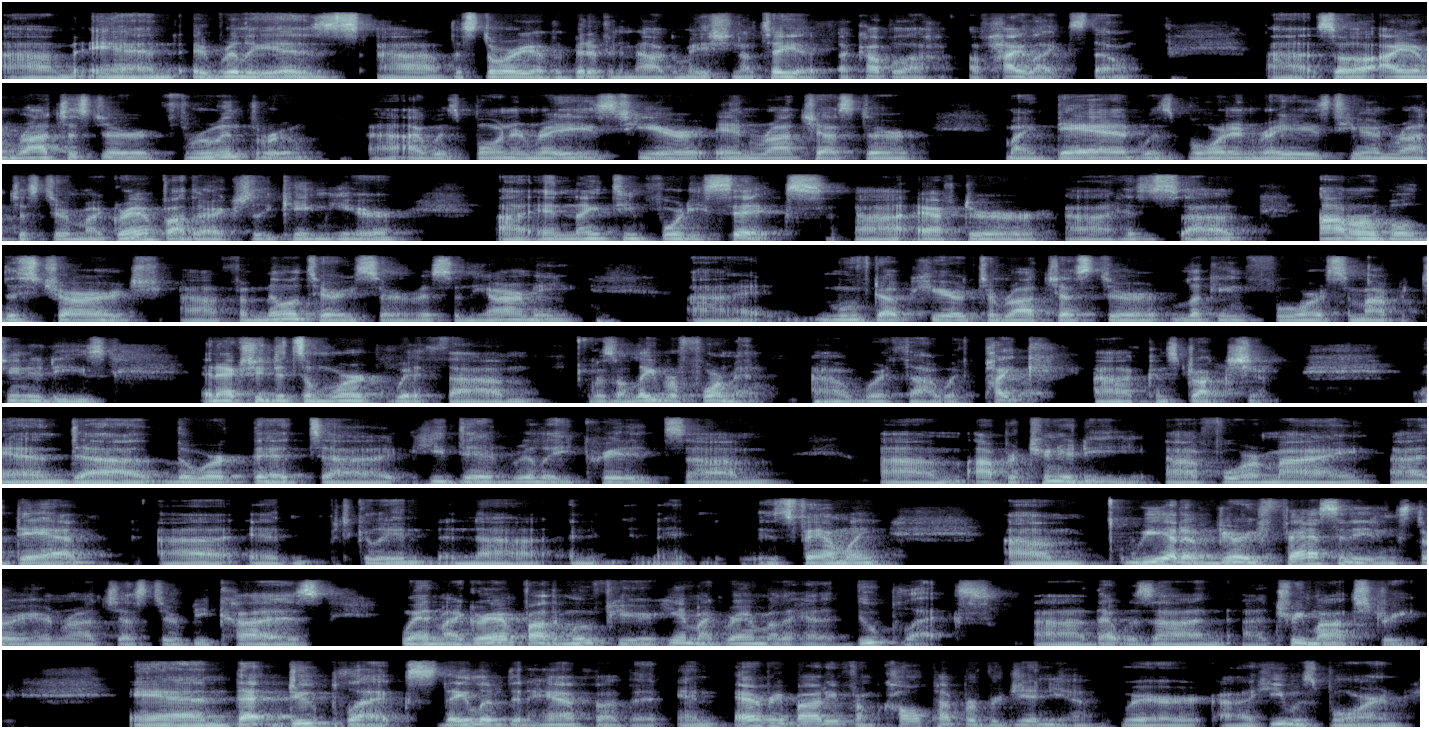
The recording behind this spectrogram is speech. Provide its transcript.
Um, and it really is uh, the story of a bit of an amalgamation. I'll tell you a couple of, of highlights, though. Uh, so I am Rochester through and through. Uh, I was born and raised here in Rochester. My dad was born and raised here in Rochester. My grandfather actually came here uh, in 1946 uh, after uh, his honorable discharge from military service in the Army. moved up here to Rochester looking for some opportunities and actually did some work with, um, was a labor foreman with, with Pike Construction. And uh, the work that uh, he did really created some um, opportunity uh, for my uh, dad, uh, and particularly in, uh, in, in his family. Um, we had a very fascinating story here in Rochester because when my grandfather moved here, he and my grandmother had a duplex that was on Tremont Street. And that duplex, they lived in half of it. And everybody from Culpeper, Virginia, where uh, he was born,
